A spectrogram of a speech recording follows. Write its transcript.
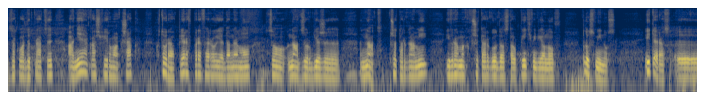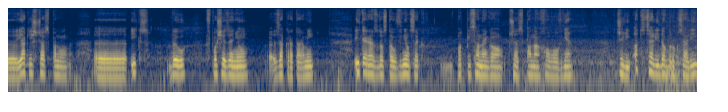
zakłady pracy, a nie jakaś firma krzak, która pierw preferuje danemu, co nadzór bierze nad przetargami i w ramach przetargu dostał 5 milionów plus minus. I teraz, y, jakiś czas pan y, X był w posiedzeniu y, za kratami i teraz dostał wniosek podpisanego przez pana Hołownię, czyli od celi do Brukseli.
